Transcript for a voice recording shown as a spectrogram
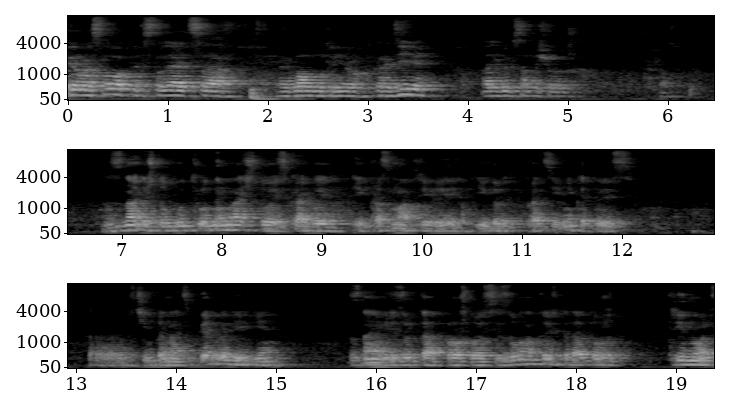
первое слово предоставляется э, главному тренеру Городине Олегу Александровичу Радушко. Знали, что будет трудный матч, то есть как бы и просматривали игры противника, то есть э, в чемпионате первой лиги. Знаем результат прошлого сезона, то есть когда тоже 3-0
